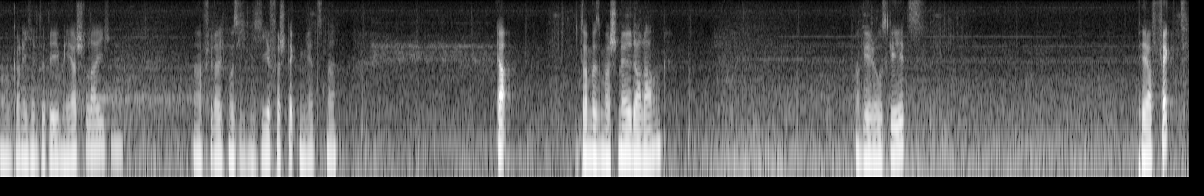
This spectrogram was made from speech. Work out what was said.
Oh, kann ich hinter dem herschleichen? Ah, vielleicht muss ich mich hier verstecken jetzt, ne? Ja. Da müssen wir schnell da lang. Okay, los geht's. Perfekt.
